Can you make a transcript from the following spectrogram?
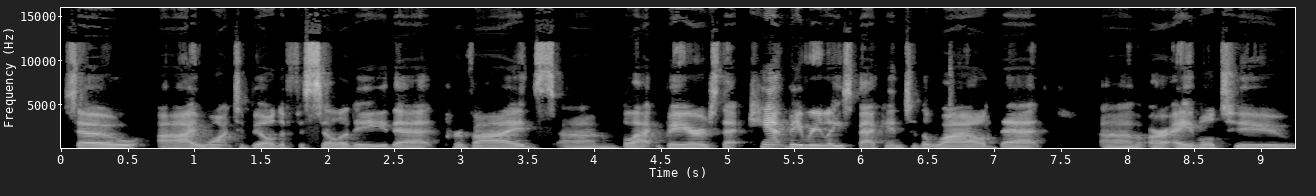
so I want to build a facility that provides um, black bears that can't be released back into the wild that uh, are able to,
